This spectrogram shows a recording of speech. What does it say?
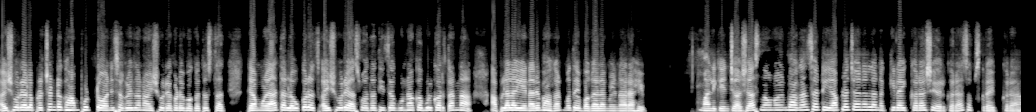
ऐश्वर्याला प्रचंड घाम फुटतो आणि सगळेजण ऐश्वर्याकडे बघत असतात. त्यामुळे आता लवकरच ऐश्वर्या स्वतः तिचा गुन्हा कबूल करताना आपल्याला येणाऱ्या भागांमध्ये बघायला मिळणार आहे. मालिकेंच्या अशाच नवनवीन भागांसाठी आपल्या चॅनलला नक्की लाईक करा शेअर करा सबस्क्राईब करा.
